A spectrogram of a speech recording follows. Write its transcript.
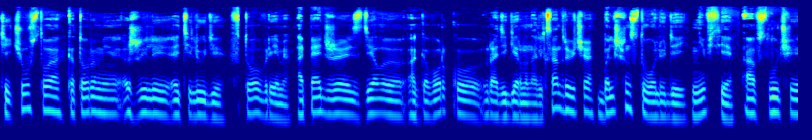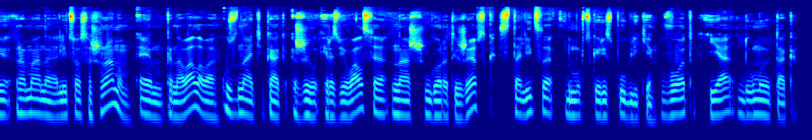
те чувства, которыми жили эти люди в то время. Опять же, сделаю оговорку ради Германа Александровича. Большинство людей, не все. А в случае романа «Лицо со шрамом» М. Коновалова узнать, как жил и развивался наш город и Ижевск, столица Удмуртской республики. Вот, я думаю так.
